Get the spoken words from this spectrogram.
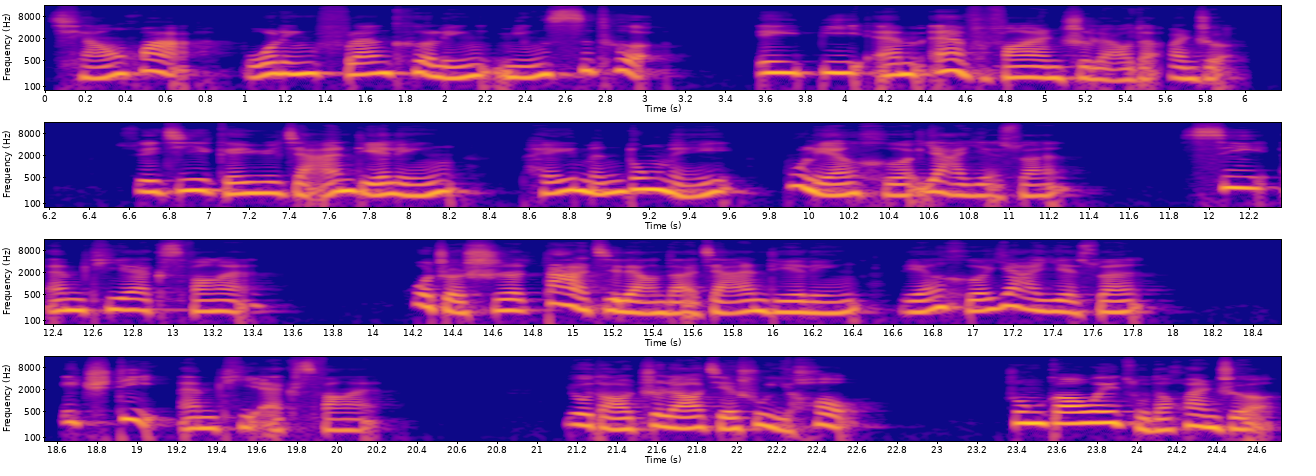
强化柏林弗兰克林明斯特 ABMF 方案治疗的患者，随机给予甲氨蝶呤培门冬酶不联合亚叶酸 CMTX 方案，或者是大剂量的甲氨蝶呤联合亚叶酸。HDMTX 方案诱导治疗结束以后，中高危组的患者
